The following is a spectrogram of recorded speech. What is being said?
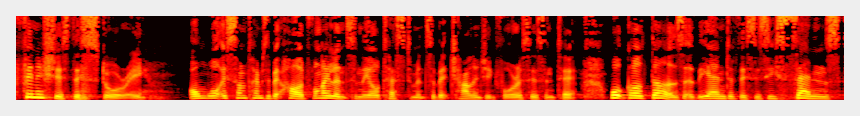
finishes this story on what is sometimes a bit hard. Violence in the Old Testament's a bit challenging for us, isn't it? What God does at the end of this is he sends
